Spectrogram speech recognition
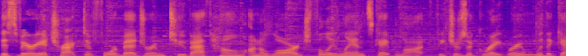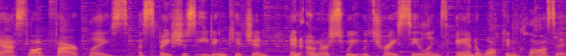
This very attractive four bedroom, two bath home on a large, fully landscaped lot features a great room with a gas log fireplace, a spacious eat-in kitchen, an owner's suite with tray ceilings and a walk in closet,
